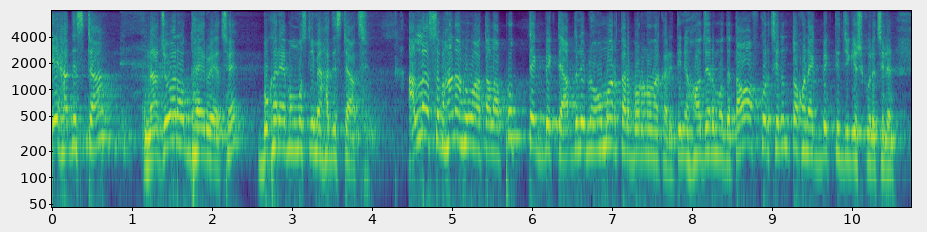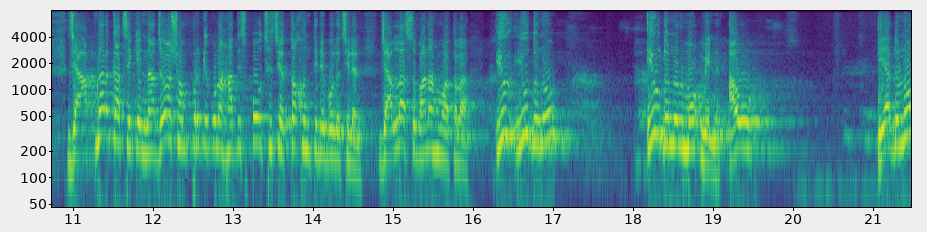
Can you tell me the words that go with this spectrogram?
এই হাদিসটা নাজোয়ার অধ্যায়ে রয়েছে, বুখারি এবং মুসলিমে হাদিসটা আছে। আল্লাহ তাআলা প্রত্যেক ব্যক্তি, আব্দুল ইবনে ওমর তার বর্ণনাকারী, তিনি হজের মধ্যে তাওয়াফ করছিলেন, তখন এক ব্যক্তি জিজ্ঞেস করেছিলেন যে আপনার কাছে কি নাজোয়া সম্পর্কে কোনো হাদিস পৌঁছেছে? তখন তিনি বলেছিলেন যে আল্লাহ সুবহানাহু ওয়া তাআলা ইউ, ইউদুনু, ইউদুনুল মুমিন, আও ইয়াদুনু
